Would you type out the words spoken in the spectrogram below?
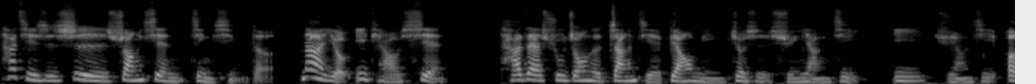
它其实是双线进行的。那有一条线，它在书中的章节标明就是《巡洋记一》《巡洋记二》。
